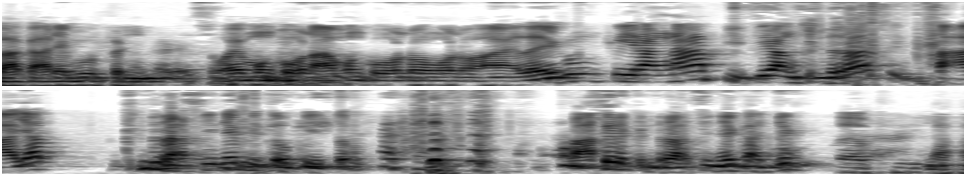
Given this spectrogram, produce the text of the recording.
bakar ibu bener. Soalnya mengkono mengkono ngono ae. Lah iku pirang nabi, pirang generasi. Ayat generasinya gitu-gitu. Terakhir generasinya kanjeng Nah,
